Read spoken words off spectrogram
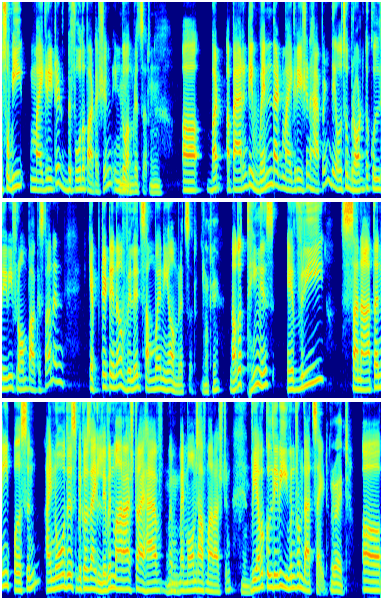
so we migrated before the partition into Hmm. Amritsar. Hmm. Uh, but apparently, when that migration happened, they also brought the Kuldevi from Pakistan and kept it in a village somewhere near Amritsar. Okay. Now, the thing is, every Sanatani person, I know this because I live in Maharashtra. I have my, Hmm. my mom's half Maharashtrian. Hmm. We have a Kuldevi even from that side. Right. Uh,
